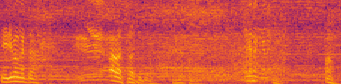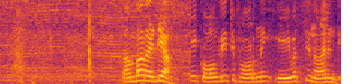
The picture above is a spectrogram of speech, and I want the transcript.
ശരി വങ്ങട്ടാ ആ സാധിക്കാം അങ്ങനെ അങ്ങനെ. സംഭവം റെഡിയാ. ഈ കോൺക്രീറ്റ് ഫ്ലോറിന് എഴുപത്തി നാലുണ്ട്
